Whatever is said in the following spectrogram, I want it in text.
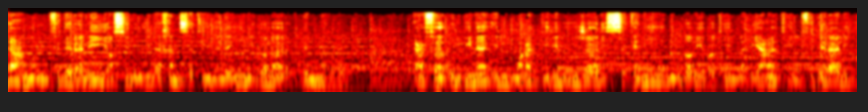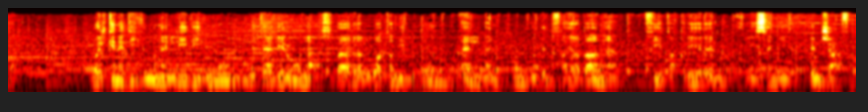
دعم فيدرالي يصل إلى خمسة ملايين دولار للمغرب. إعفاء البناء المعد للإيجار السكني من ضريبة المبيعات الفيدرالية. والكنديون الليبيون يتابعون أخبار الوطن الأم المنكوب بالفيضانات في تقرير لسمير بن جعفر.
